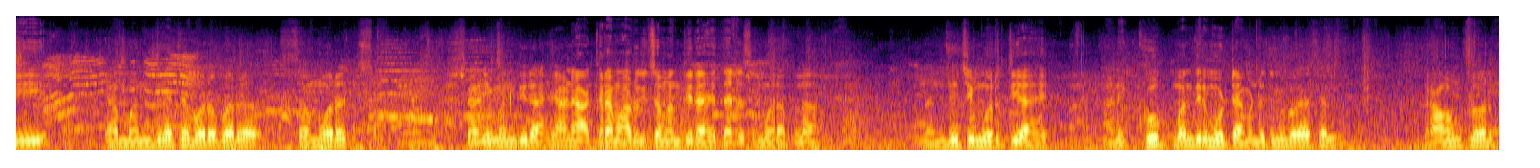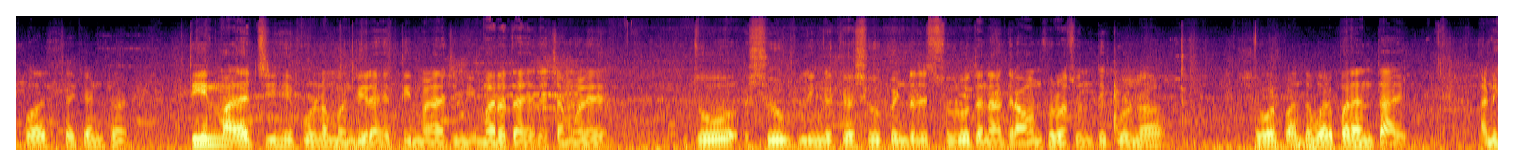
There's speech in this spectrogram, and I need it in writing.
की या मंदिराच्या बरोबर समोरच शनी मंदिर आहे आणि अकरा मारुतीचं मंदिर आहे. त्याच्यासमोर आपला नंदीची मूर्ती आहे आणि खूप मंदिर मोठे आहे. म्हणजे तुम्ही बघा असाल ground floor first second third तीन माळ्याची हे पूर्ण मंदिर आहे. तीन माळ्याची इमारत आहे. त्याच्यामुळे जो शिवलिंग किंवा शिवपिंड जे सुरू होतं ना ग्राउंड फ्लोअरपासून ते पूर्ण शेवटपर्यंत वरपर्यंत आहे. आणि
